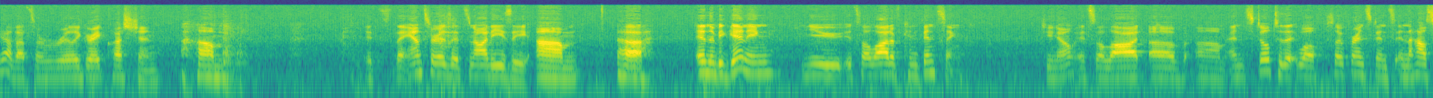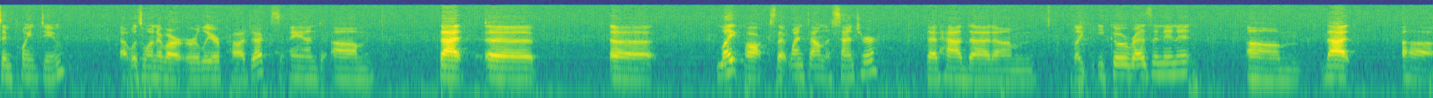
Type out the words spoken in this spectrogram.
Yeah, that's a really great question. Um, it's, the answer is it's not easy. Um, uh, in the beginning, you, it's a lot of convincing. You know? It's a lot of, um, and still to the, well, so for instance, in the house in Point Dume, that was one of our earlier projects, and um, that uh, uh, light box that went down the center that had that um, like eco resin in it, um, that uh,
